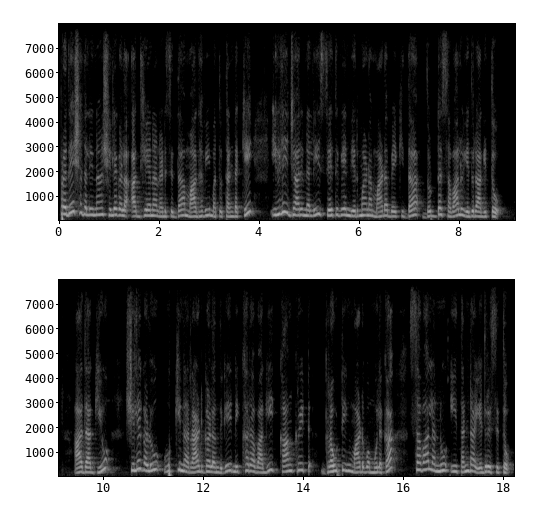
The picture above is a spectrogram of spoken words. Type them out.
ಪ್ರದೇಶದಲ್ಲಿನ ಶಿಲೆಗಳ ಅಧ್ಯಯನ ನಡೆಸಿದ್ದ ಮಾಧವಿ ಮತ್ತು ತಂಡಕ್ಕೆ ಇಳಿಜಾರಿನಲ್ಲಿ ಸೇತುವೆ ನಿರ್ಮಾಣ ಮಾಡಬೇಕಿದ್ದ ದೊಡ್ಡ ಸವಾಲು ಎದುರಾಗಿತ್ತು. ಆದಾಗ್ಯೂ, ಶಿಲೆಗಳು ಉಕ್ಕಿನ ರಾಡ್ಗಳೊಂದಿಗೆ ನಿಖರವಾಗಿ ಕಾಂಕ್ರೀಟ್ ಗ್ರೌಟಿಂಗ್ ಮಾಡುವ ಮೂಲಕ ಸವಾಲನ್ನು ಈ ತಂಡ ಎದುರಿಸಿತು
